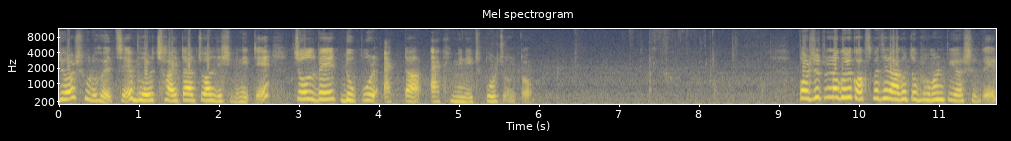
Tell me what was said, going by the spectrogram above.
জোয়ার শুরু হয়েছে ভোর ছয়টা চুয়াল্লিশ মিনিটে, চলবে দুপুর একটা এক মিনিট পর্যন্ত। পর্যটন নগরী কক্সবাজার আগত ভ্রমণ পিয়াসুদের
